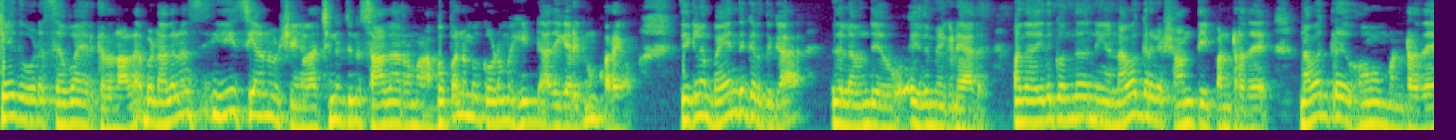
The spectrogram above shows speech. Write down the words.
கேதுவோட செவ்வாய் இருக்கிறதுனால பட் அதெல்லாம் ஈஸியான விஷயங்கள். தான் சின்ன சின்ன சாதாரணமாக அப்பப்போ நமக்கு உடம்பு ஹீட் அதிகரிக்கும் குறையும். இதுக்கெல்லாம் பயந்துக்கிறதுக்காக இதில் வந்து எதுவுமே கிடையாது. அந்த இதுக்கு வந்து நீங்கள் நவக்கிரக சாந்தி பண்ணுறது நவக்கிரக ஹோமம் பண்ணுறது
